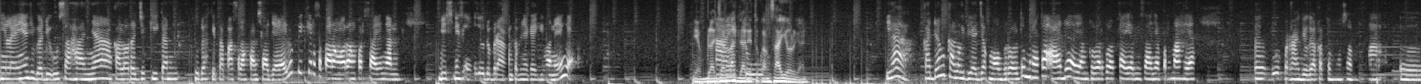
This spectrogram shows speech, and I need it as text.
nilainya juga di usahanya. Kalau rezeki kan sudah kita pasrahkan saja. Lalu pikir sekarang orang persaingan bisnis aja udah berantemnya kayak gimana ya enggak ya belajarlah nah, dari tukang sayur kan? Ya kadang kalau diajak ngobrol tuh mereka ada yang keluar-keluar. Kayak misalnya pernah ya uh, gue pernah juga ketemu sama uh,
